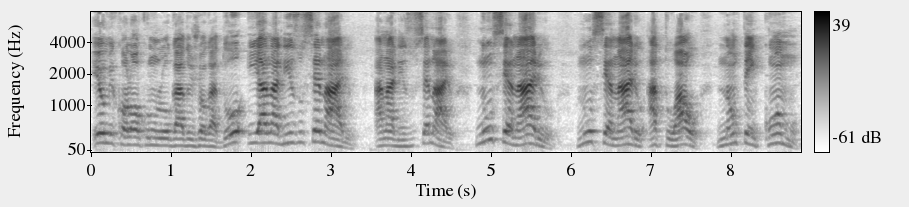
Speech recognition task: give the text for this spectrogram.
eu me coloco no lugar do jogador e analiso o cenário. Analiso o cenário. Num cenário, num cenário atual, não tem como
